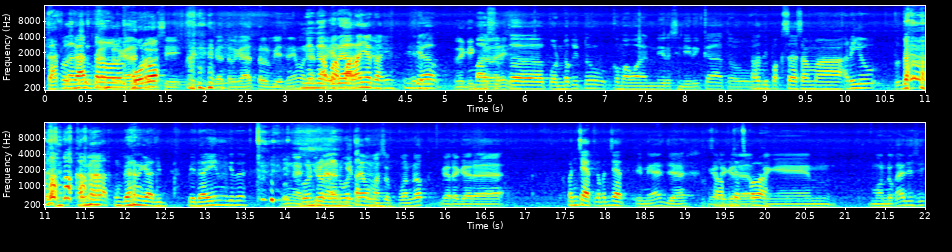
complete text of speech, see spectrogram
gatel-gatel, Gatel-gatel borok. gatel-gatel biasanya mah Nggak. Apa apalanya Lagi masuk kalah ke pondok itu kemauan diri sendiri kah atau harus dipaksa sama Rio karena biar nggak dibedain gitu. Enggak, Gondrong kita, dan botak kita ya? masuk pondok gara-gara Pencet, kepencet. ini aja gara-gara sekolah. pengen mondok aja sih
